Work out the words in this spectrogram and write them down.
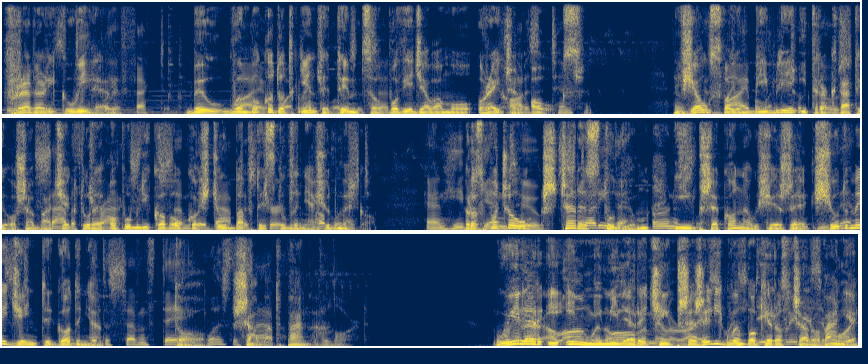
Frederick Wheeler był głęboko dotknięty tym, co powiedziała mu Rachel Oakes. Wziął swoją Biblię i traktaty o szabacie, które opublikował Kościół Baptystów Dnia Siódmego. Rozpoczął szczere studium i przekonał się, że siódmy dzień tygodnia to szabat Pana. Wheeler i inni Milleryci przeżyli głębokie rozczarowanie,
